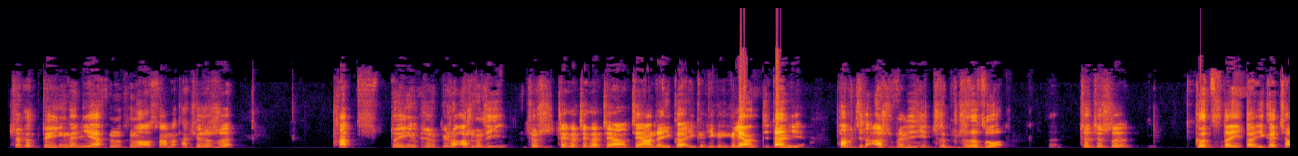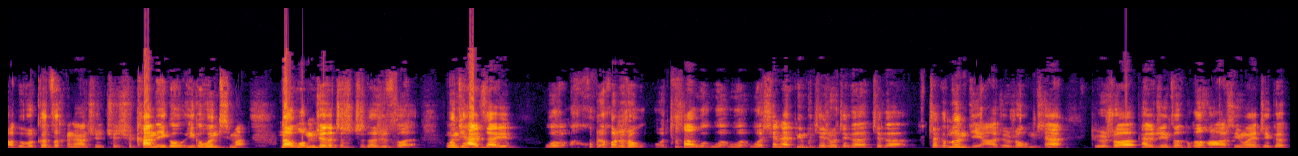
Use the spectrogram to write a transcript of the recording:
这个对应的你也很很好算嘛，它确实是，它对应的就是比如说二十分之一，就是这个这个这样这样的一个一个一个一个量级。但你 PUBG 的二十分之一值不值得做？呃，这就是各自的一个一个角度或各自衡量去去去看的一个一个问题嘛。那我们觉得这是值得去做的。问题还是在于我或者或者说我至少我我我我现在并不接受这个这个这个论点啊，就是说我们现在比如说派对之前做的不够好，是因为这个。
